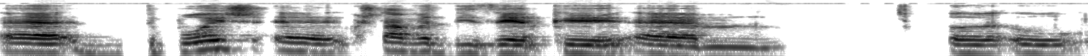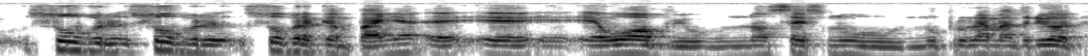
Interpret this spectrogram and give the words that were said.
Uh, depois, uh, gostava de dizer que um, uh, sobre, sobre, sobre a campanha, é, é, é, óbvio, não sei se no, no programa anterior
